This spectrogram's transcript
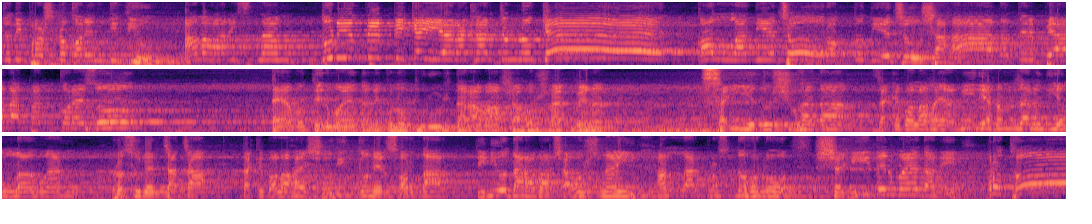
যদি প্রশ্ন করেন দ্বিতীয়, আমার ইসলাম রাখার জন্য কে? কল্লা দিয়েছ, রক্ত পেয়ালা পান করেছ। কেয়ামতের ময়দানে কোনো পুরুষ দাঁড়াবার সাহস রাখবে না। সাইয়্যিদুস সুহাদা যাকে বলা হয় আমির হামজা রাদিয়াল্লাহু আন রসুলের চাচা, তাকে বলা হয় শহীদগণের সর্দার, তিনিও দাঁড়াবার সাহস নাই। আল্লাহর প্রশ্ন হলো, শহীদের ময়দানে প্রথম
